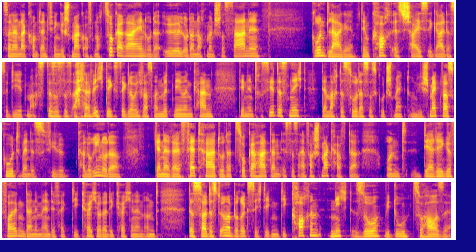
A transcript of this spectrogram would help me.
sondern da kommt dann für den Geschmack oft noch Zucker rein oder Öl oder nochmal ein Schuss Sahne. Grundlage, dem Koch ist scheißegal, dass du Diät machst. Das ist das Allerwichtigste, glaube ich, was man mitnehmen kann. Den interessiert es nicht, der macht es so, dass es gut schmeckt. Und wie schmeckt was gut, wenn das viel Kalorien oder generell Fett hat oder Zucker hat, dann ist es einfach schmackhafter. Und der Regel folgen dann im Endeffekt die Köche oder die Köchinnen. Und das solltest du immer berücksichtigen. Die kochen nicht so wie du zu Hause.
